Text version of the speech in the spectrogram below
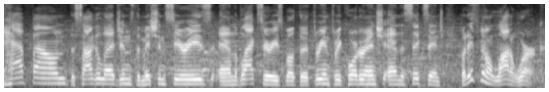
have found the Saga Legends, the Mission Series, and the Black Series, both the three and three quarter inch and the six inch, but it's been a lot of work.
